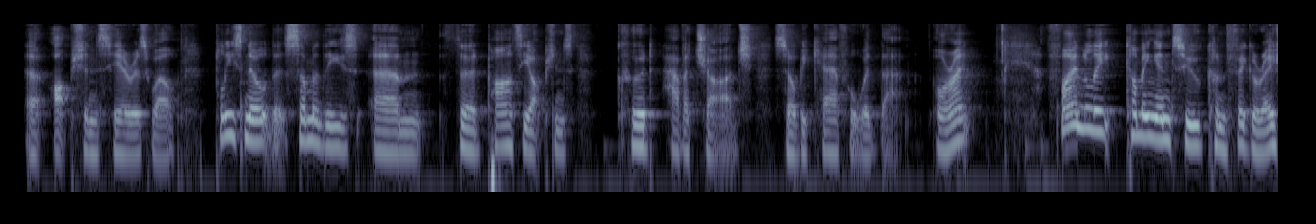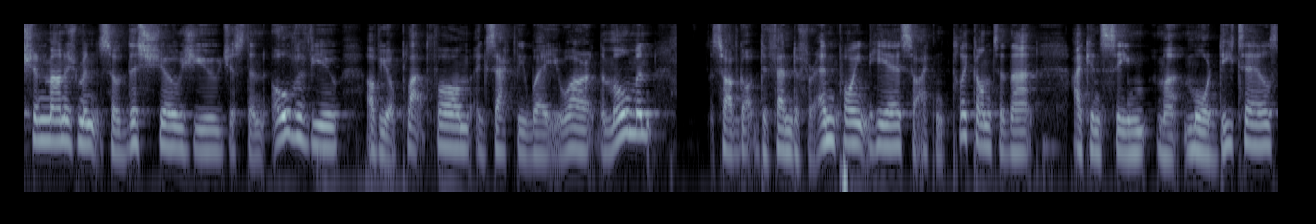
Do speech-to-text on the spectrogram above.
uh, options here as well. Please note that some of these um, third-party options could have a charge, so be careful with that. All right. Finally, coming into configuration management. So this shows you just an overview of your platform, exactly where you are at the moment. So I've got Defender for Endpoint here, so I can click onto that. I can see more details,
